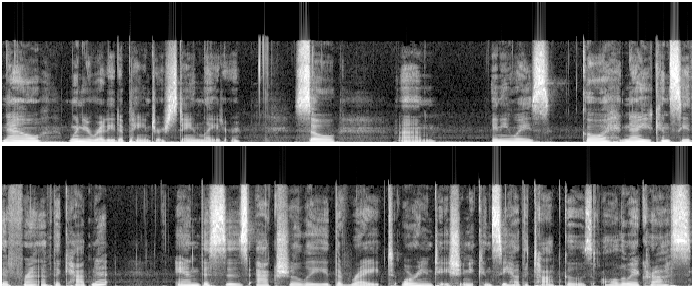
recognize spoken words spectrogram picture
now when you're ready to paint or stain later. So, um, anyways, go ahead. Now you can see the front of the cabinet, and this is actually the right orientation. You can see how the top goes all the way across,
